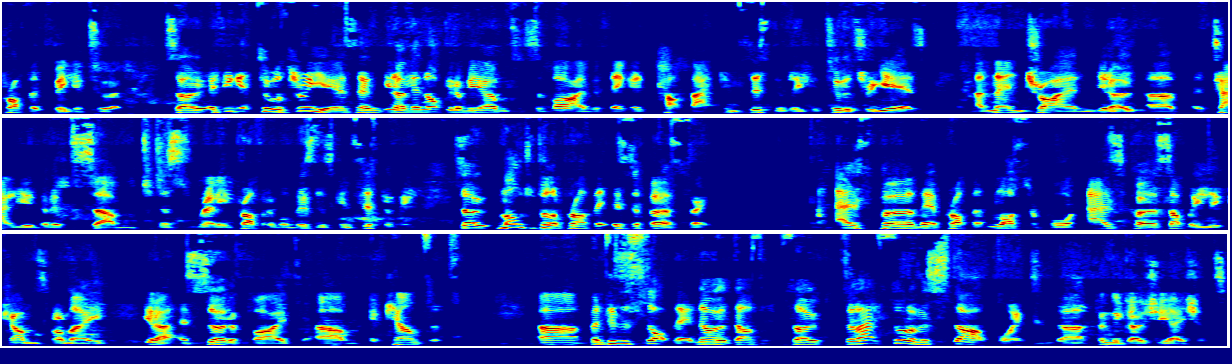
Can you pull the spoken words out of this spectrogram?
profit figure to it. So if you get two or three years, then you know they're not going to be able to survive if they get cut back consistently for two or three years, and then try and you know uh, tell you that it's um, just really profitable business consistently. So multiple of profit is the first thing, as per their profit and loss report, as per something that comes from a you know a certified um, accountant. Uh, but does it stop there? No, it doesn't. So, so that's sort of a start point uh, for negotiations.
